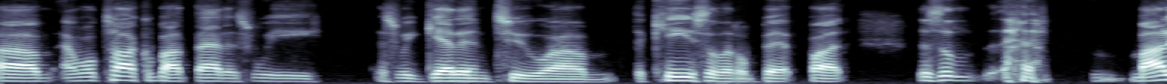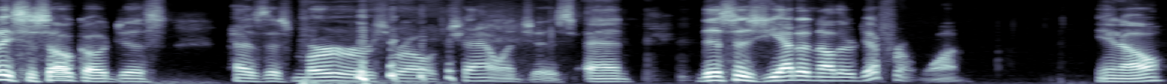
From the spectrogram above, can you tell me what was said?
Um, and we'll talk about that as we as we get into um, the keys a little bit. But there's a Mady Sissoko just has this murderer's row of challenges, and this is yet another different one. You know,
